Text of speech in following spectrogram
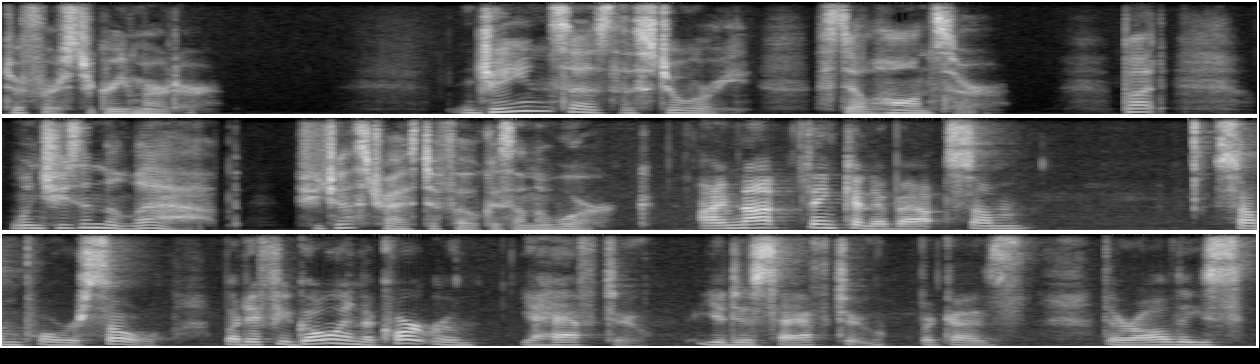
to first degree murder. Jane says the story still haunts her, but when she's in the lab, she just tries to focus on the work. I'm not thinking about some some poor soul, but if you go in the courtroom, you have to. You just have to because there are all these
